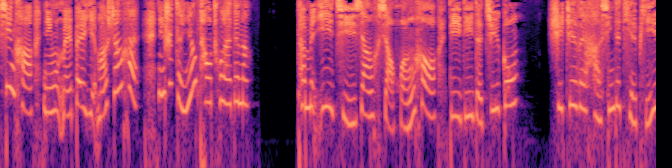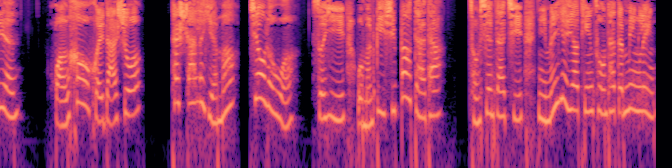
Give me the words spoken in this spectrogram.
幸好您没被野猫伤害，您是怎样逃出来的呢？”他们一起向小皇后低低的鞠躬。是这位好心的铁皮人，皇后回答说：“他杀了野猫，救了我，所以我们必须报答他。从现在起，你们也要听从他的命令。”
